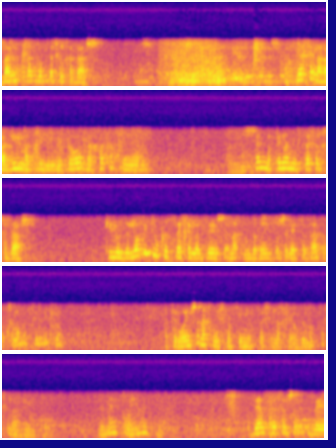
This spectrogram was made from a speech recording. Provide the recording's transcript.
בא לקראתו שכל חדש. השכל הרגיל מתחילים איתו, ואחר כך הוא... השם נותן לנו שכל חדש. כאילו זה לא בדיוק השכל הזה שאנחנו מדברים איתו של עץ הדת, בהתחלה מתחילים איתו. אתם רואים שאנחנו נכנסים לשכל אחר, זה לא שכל רגיל פה. באמת, רואים את זה. זה השכל, ש... זה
